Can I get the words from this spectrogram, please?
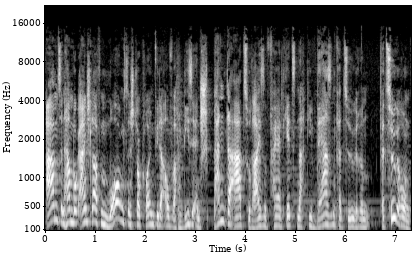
Abends in Hamburg einschlafen, morgens in Stockholm wieder aufwachen. Diese entspannte Art zu reisen feiert jetzt nach diversen Verzögerungen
